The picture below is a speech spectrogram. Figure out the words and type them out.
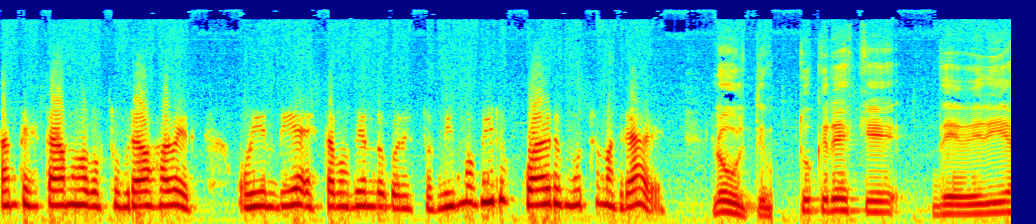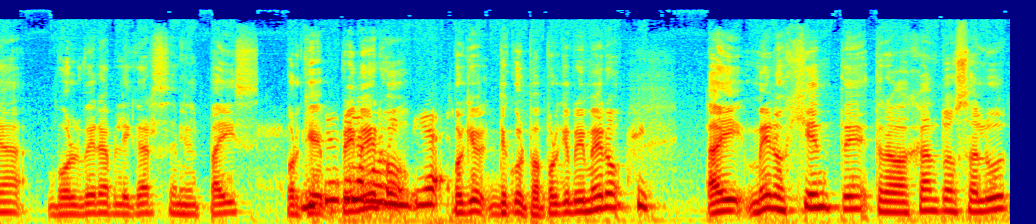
antes estábamos acostumbrados a ver. Hoy en día estamos viendo con estos mismos virus cuadros mucho más graves. Lo último, ¿tú crees que debería volver a aplicarse en el país? Porque primero, porque disculpa, porque primero hay menos gente trabajando en salud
